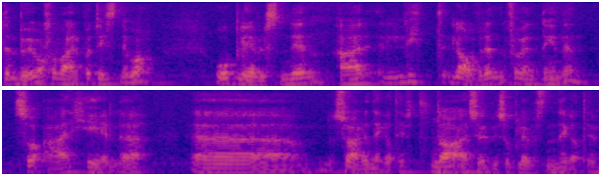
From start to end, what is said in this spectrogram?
den bør i hvert fall være på et visst nivå, og opplevelsen din er litt lavere enn forventningen din, så er hele Så er det negativt. Mm. Da er serviceopplevelsen negativ.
